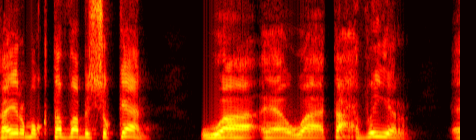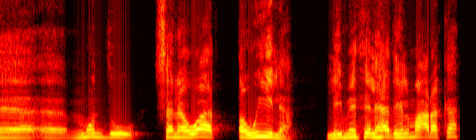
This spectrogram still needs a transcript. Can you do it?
غير مكتظة بالسكان وتحضير منذ سنوات طويلة لمثل هذه المعركة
